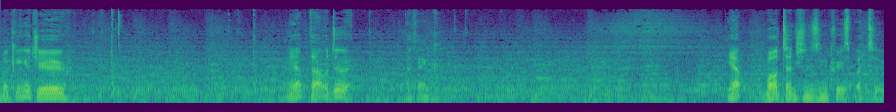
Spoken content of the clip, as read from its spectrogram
Looking at you. Yep, that would do it, I think. Yep, world tensions increased by two.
